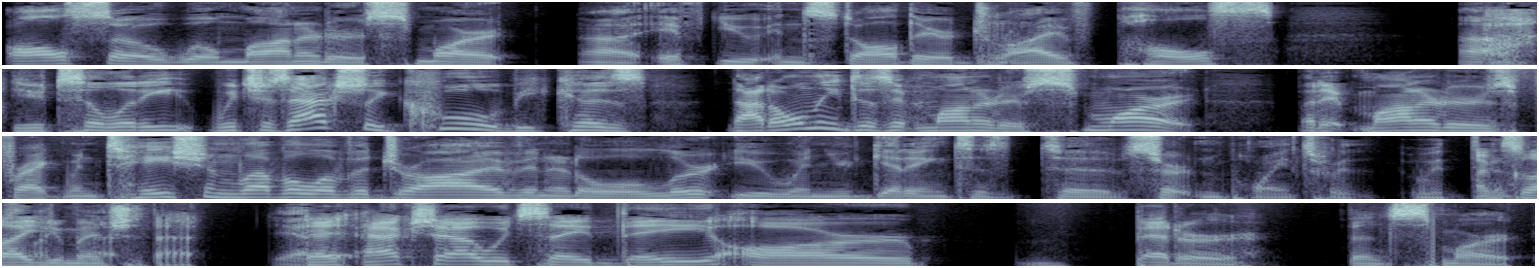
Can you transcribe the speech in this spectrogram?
also will monitor Smart uh, if you install their Drive Pulse uh, utility, which is actually cool because not only does it monitor Smart, but it monitors fragmentation level of a drive, and it'll alert you when you're getting to, to certain points with with. I'm glad like you that. mentioned that. Yeah. Actually, I would say they are better than smart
